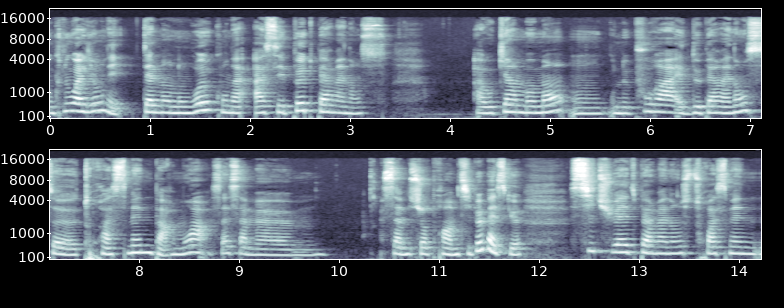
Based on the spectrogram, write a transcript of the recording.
Donc nous à Lyon, on est tellement nombreux qu'on a assez peu de permanence à aucun moment on ne pourra être de permanence euh, trois semaines par mois. Ça, ça me, ça me surprend un petit peu parce que si tu es de permanence trois semaines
